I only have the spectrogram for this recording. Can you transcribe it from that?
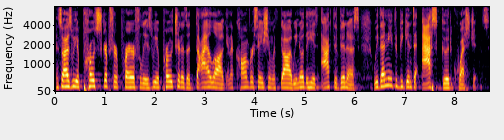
And so, as we approach Scripture prayerfully, as we approach it as a dialogue and a conversation with God, we know that He is active in us. We then need to begin to ask good questions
